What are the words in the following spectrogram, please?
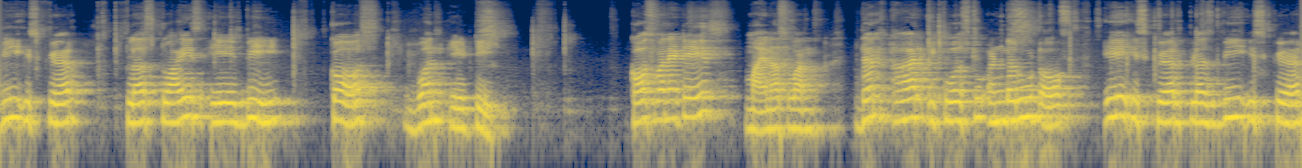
B square plus twice A B cos 180 cos 180 is minus 1 then r equals to under root of a square plus b square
